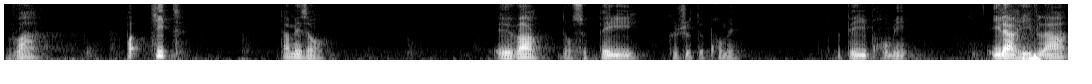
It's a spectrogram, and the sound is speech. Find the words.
va, quitte ta maison et va dans ce pays que je te promets, le pays promis. Il arrive là,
